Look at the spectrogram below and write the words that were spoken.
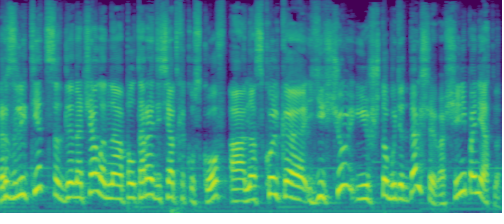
разлететься для начала на полтора десятка кусков, а насколько еще и что будет дальше, вообще непонятно.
